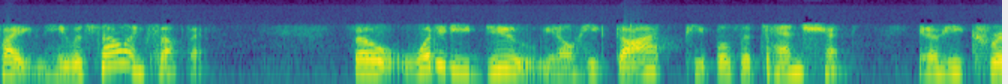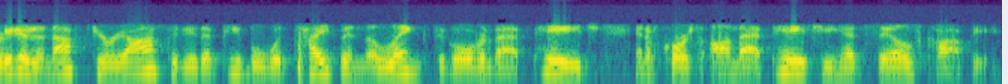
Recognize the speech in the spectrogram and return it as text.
site, and he was selling something. So what did he do? You know, he got people's attention. You know, he created enough curiosity that people would type in the link to go over to that page, and of course, on that page, he had sales copy.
